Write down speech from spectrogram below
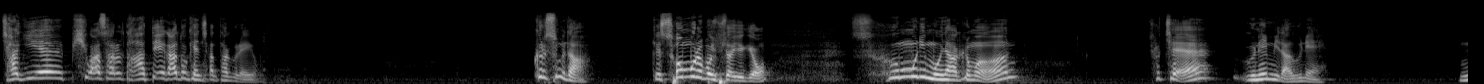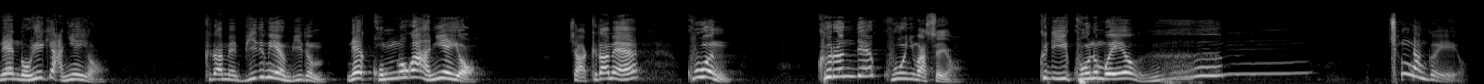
자기의 피와 살을 다 떼가도 괜찮다 그래요. 그렇습니다. 선물을 보십시오 여기요. 선물이 뭐냐 그러면 첫째 은혜입니다 은혜. 내 노력이 아니에요. 그 다음에 믿음이에요 믿음. 내 공로가 아니에요. 자, 그 다음에 구원. 그런데 구원이 왔어요. 근데 이 구원은 뭐예요? 엄청난 거예요.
